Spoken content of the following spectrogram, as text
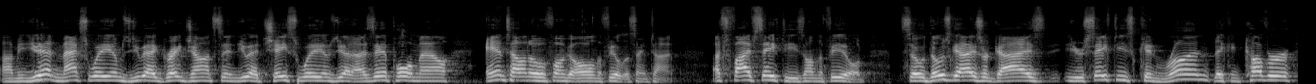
I mean, you had Max Williams, you had Greg Johnson, you had Chase Williams, you had Isaiah Pola-Mao, and Talanoa Hufanga all on the field at the same time. That's five safeties on the field. So those guys are guys, your safeties can run, they can cover,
